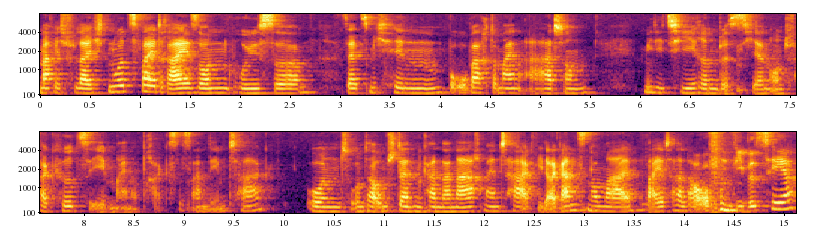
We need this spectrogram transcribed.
mache ich vielleicht nur zwei, drei Sonnengrüße, setze mich hin, beobachte meinen Atem, meditiere ein bisschen und verkürze eben meine Praxis an dem Tag. Und unter Umständen kann danach mein Tag wieder ganz normal weiterlaufen wie bisher.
